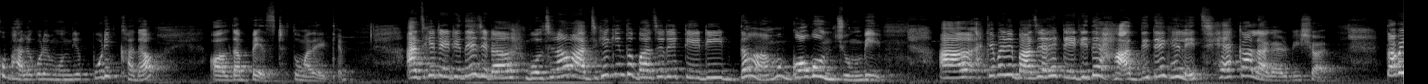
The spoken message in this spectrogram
খুব ভালো করে মন দিয়ে পরীক্ষা দাও। অল দ্য বেস্ট তোমাদেরকে। আজকে টেডিতে যেটা বলছিলাম, আজকে কিন্তু বাজারে টেডির দাম গগনচুম্বী একেবারে বাজারে টেডিতে হাত দিতে গেলে ছ্যাঁকা লাগার বিষয়। তবে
